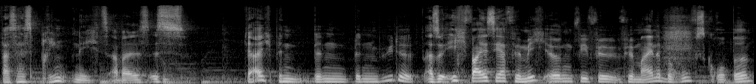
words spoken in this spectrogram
Was heißt bringt nichts? Aber es ist. Ja, ich bin, bin, bin müde. Also, ich weiß ja für mich irgendwie, für, für meine Berufsgruppe,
